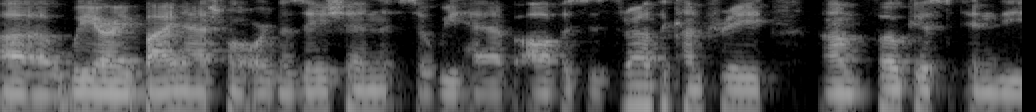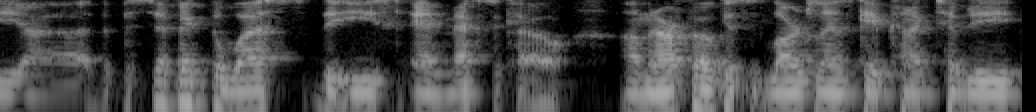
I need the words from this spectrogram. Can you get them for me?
uh, we are a binational organization, so we have offices throughout the country, um, focused in the uh, the Pacific, the West, the East, and Mexico. Um, and our focus is large landscape connectivity,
